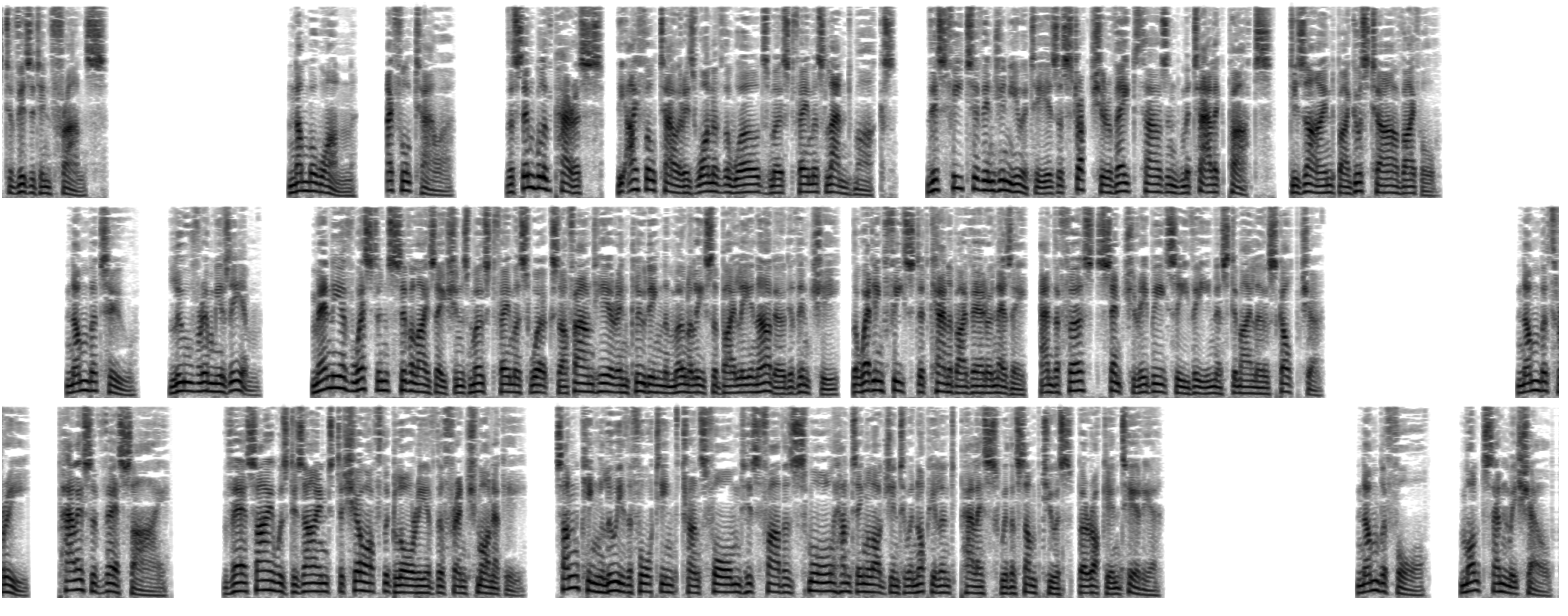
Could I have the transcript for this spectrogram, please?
to visit in France. Number 1. Eiffel Tower. The symbol of Paris, the Eiffel Tower is one of the world's most famous landmarks. This feat of ingenuity is a structure of 8,000 metallic parts, designed by Gustave Eiffel. Number 2. Louvre Museum. Many of Western civilization's most famous works are found here including the Mona Lisa by Leonardo da Vinci, the Wedding Feast at Cana by Veronese, and the 1st century BC Venus de Milo sculpture. Number 3. Palace of Versailles. Versailles was designed to show off the glory of the French monarchy. Sun King Louis XIV transformed his father's small hunting lodge into an opulent palace with a sumptuous Baroque interior. Number 4. Mont Saint-Michel.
